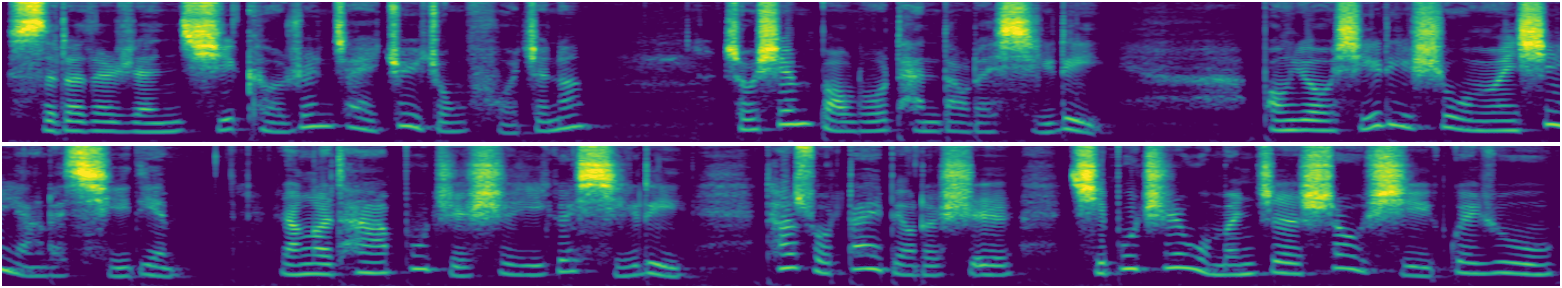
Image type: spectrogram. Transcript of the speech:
死了的人，岂可仍在罪中活着呢？”首先，保罗谈到了洗礼。朋友，洗礼是我们信仰的起点。然而，它不只是一个洗礼，它所代表的是：岂不知我们这受洗归入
